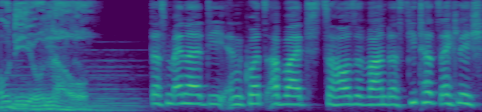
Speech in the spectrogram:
Audio Now. dass Männer, die in Kurzarbeit zu Hause waren, dass die tatsächlich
